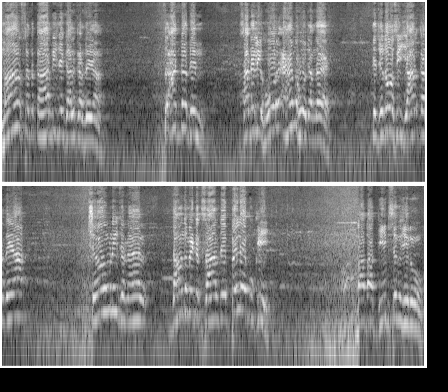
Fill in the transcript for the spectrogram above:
ਮਾਨ ਸਤਕਾਰ ਦੀ ਜੇ ਗੱਲ ਕਰਦੇ ਆ, ਤਾਂ ਅੱਜ ਦਾ ਦਿਨ ਸਾਡੇ ਲਈ ਹੋਰ ਅਹਿਮ ਹੋ ਜਾਂਦਾ ਹੈ ਕਿ ਜਦੋਂ ਅਸੀਂ ਯਾਦ ਕਰਦੇ ਆ, ਸ਼੍ਰੋਮਣੀ ਜਰਨੈਲ ਦਮਦਮੀ ਟਕਸਾਲ ਦੇ ਪਹਿਲੇ ਮੁਖੀ ਬਾਬਾ ਦੀਪ ਸਿੰਘ ਜੀ ਨੂੰ,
